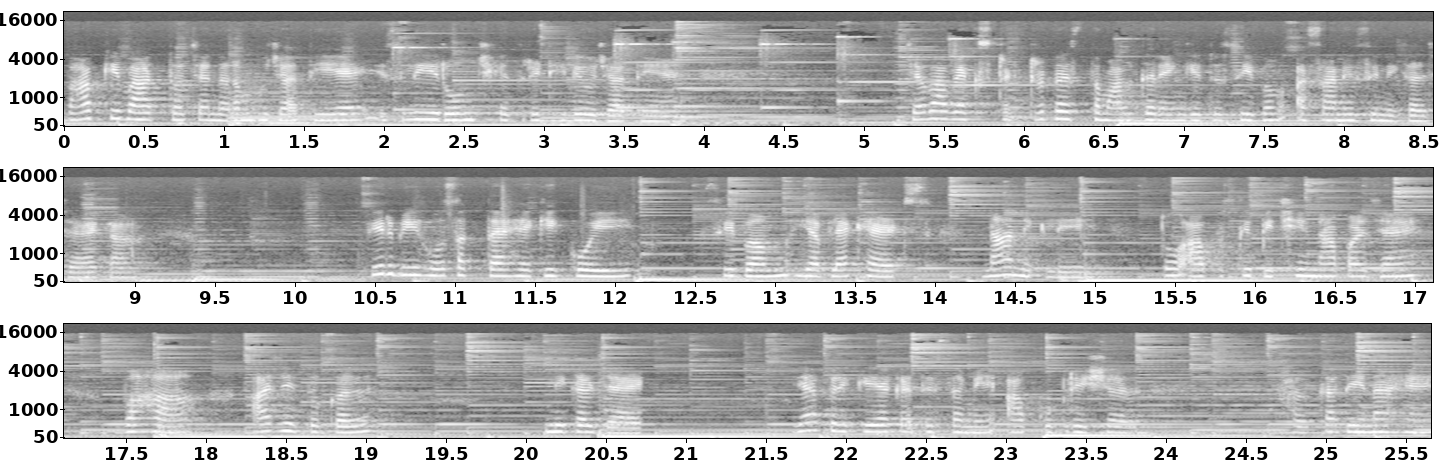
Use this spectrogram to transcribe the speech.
भाप के बाद त्वचा नरम हो जाती है, इसलिए रोम क्षेत्र ढीले हो जाते हैं। जब आप एक्सट्रैक्टर का इस्तेमाल करेंगे तो सीबम आसानी से निकल जाएगा। फिर भी हो सकता है कि कोई सीबम या ब्लैक हेड्स ना निकले तो आप उसके पीछे ना पड़ जाएँ। वह आज तो कल निकल जाए। यह प्रक्रिया करते समय आपको प्रेशर हल्का देना है,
